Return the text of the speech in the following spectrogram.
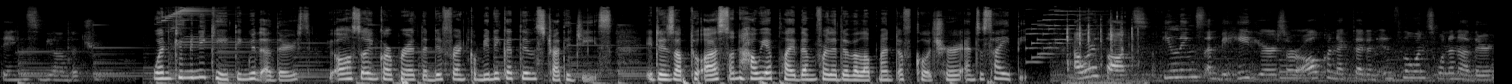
things beyond the truth. When communicating with others, we also incorporate the different communicative strategies. It is up to us on how we apply them for the development of culture and society. Our thoughts, feelings, and behaviors are all connected and influence one another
